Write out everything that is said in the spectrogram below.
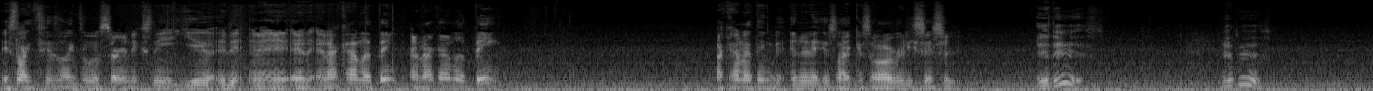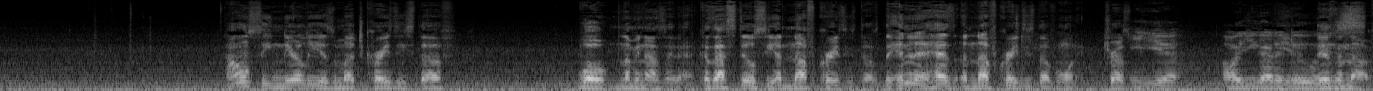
It's like to like to a certain extent, yeah, and and, and I kind of think, and I kind of think, I kind of think the internet is like it's already censored. It is. It is. I don't see nearly as much crazy stuff. Well, let me not say that because I still see enough crazy stuff. The internet has enough crazy stuff on it. Trust me. Yeah, all you gotta Yeah, do there's is enough.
